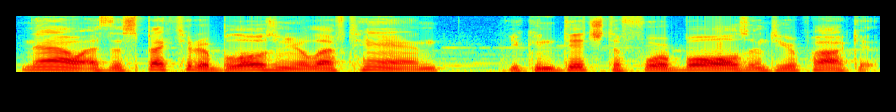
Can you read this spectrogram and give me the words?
Now, as the spectator blows in your left hand, you can ditch the four balls into your pocket.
